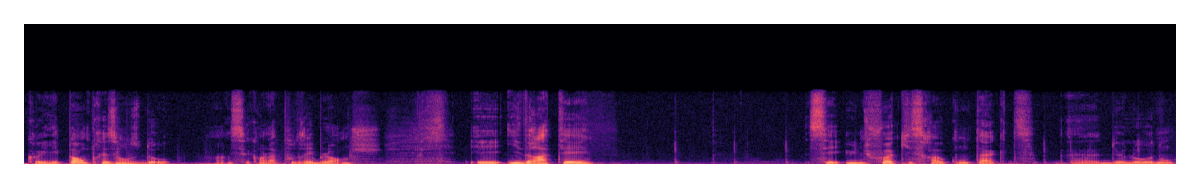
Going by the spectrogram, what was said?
quand il n'est pas en présence d'eau, hein, c'est quand la poudre est blanche. Et hydraté, c'est une fois qu'il sera au contact euh, de l'eau, donc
